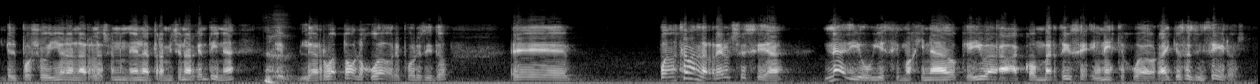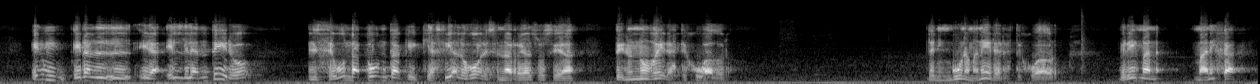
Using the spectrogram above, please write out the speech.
del Pollo Viñola en la relación en la transmisión argentina que le erró a todos los jugadores pobrecito eh, cuando estaba en la Real Sociedad nadie hubiese imaginado que iba a convertirse en este jugador hay que ser sinceros. Era, era, el, era el delantero el segunda punta que, que hacía los goles en la Real Sociedad pero no era este jugador. De ninguna manera era este jugador. Griezmann maneja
